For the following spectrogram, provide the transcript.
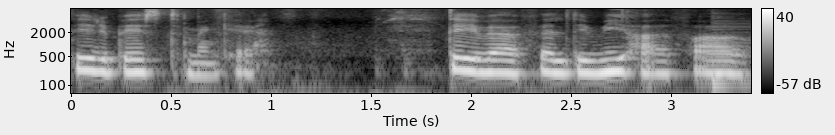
Det er det bedste, man kan. Det er i hvert fald det, vi har erfaret.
